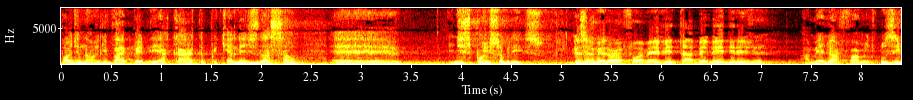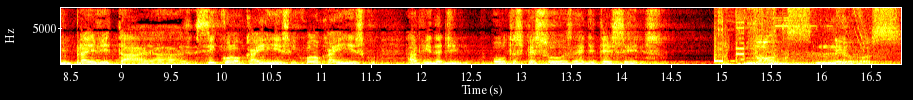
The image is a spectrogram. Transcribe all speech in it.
Pode não, ele vai perder a carta porque a legislação é, dispõe sobre isso. Quer dizer, a melhor forma é evitar beber e dirigir. A melhor forma, inclusive, para evitar a, se colocar em risco e colocar em risco a vida de outras pessoas, né, de terceiros. Vox News.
